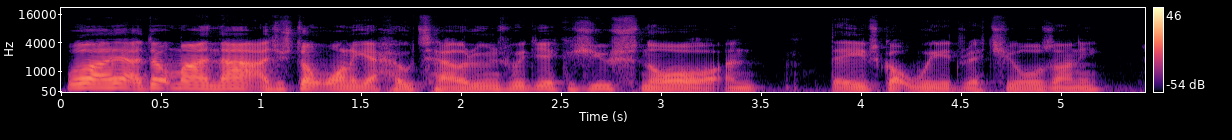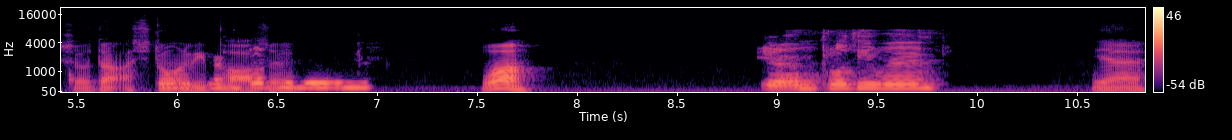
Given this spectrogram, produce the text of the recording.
Well, I, I don't mind that. I just don't want to get hotel rooms with you because you snore and Dave's got weird rituals, he? So I, don't, I just don't want to be part of it. What? Your own bloody room. Yeah,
